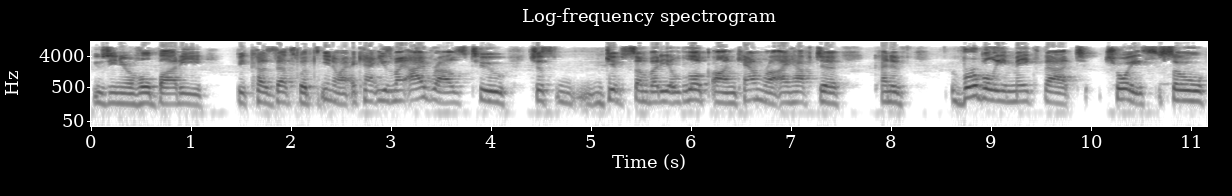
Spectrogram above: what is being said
using your whole body because that's what, you know, I can't use my eyebrows to just give somebody a look on camera. I have to kind of verbally make that choice. So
